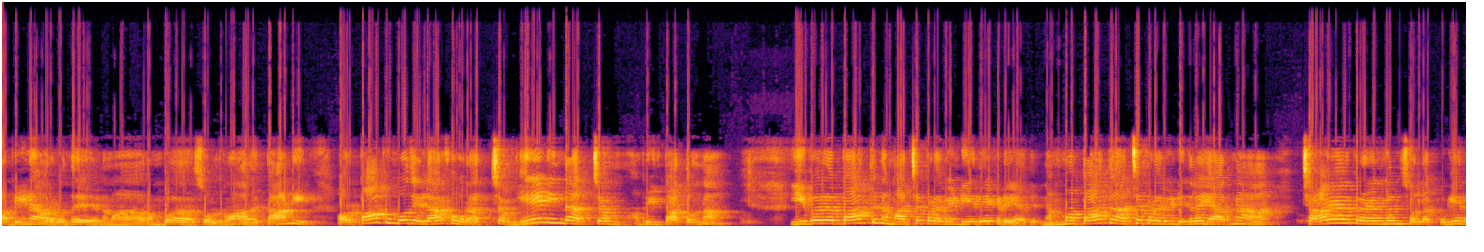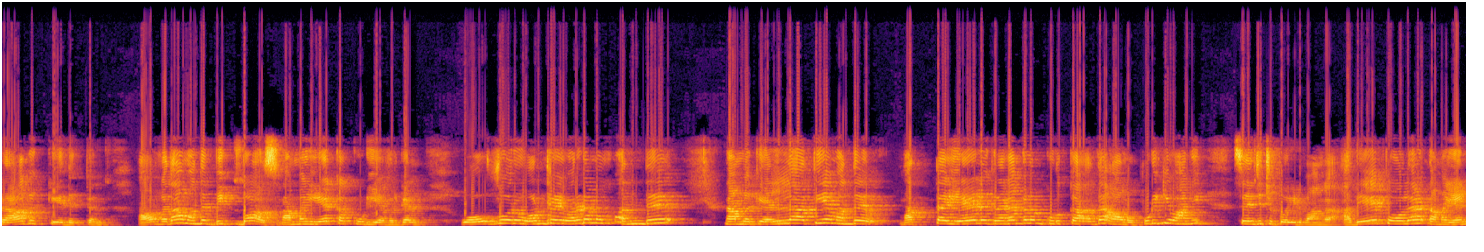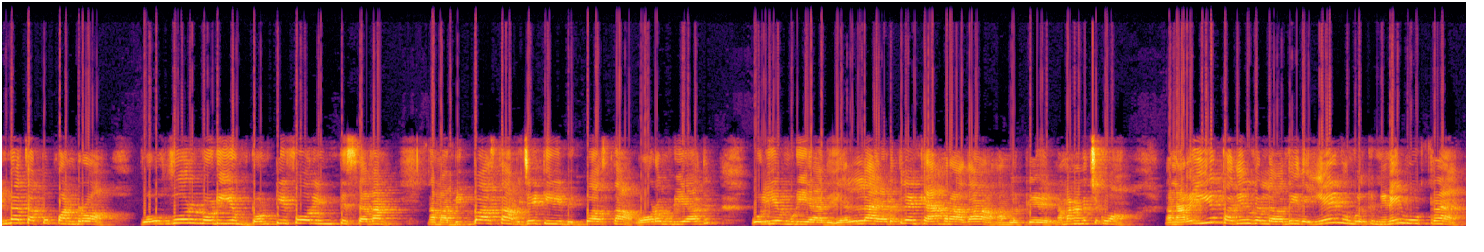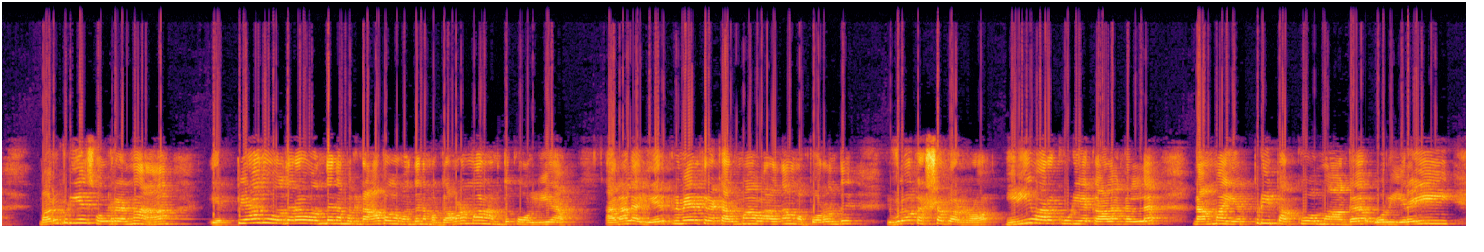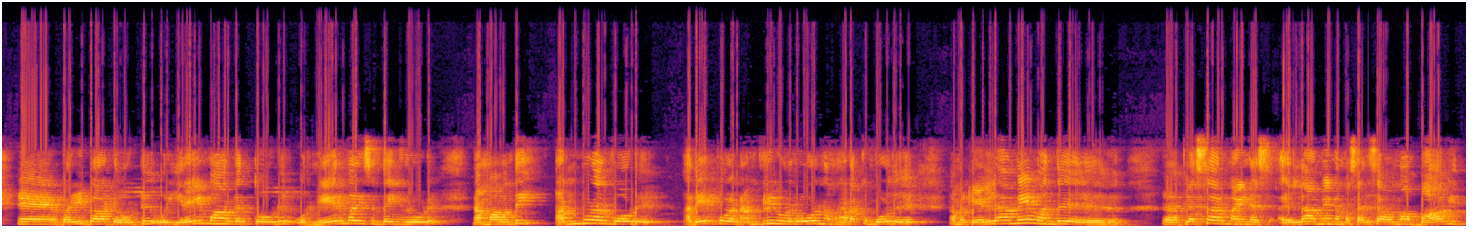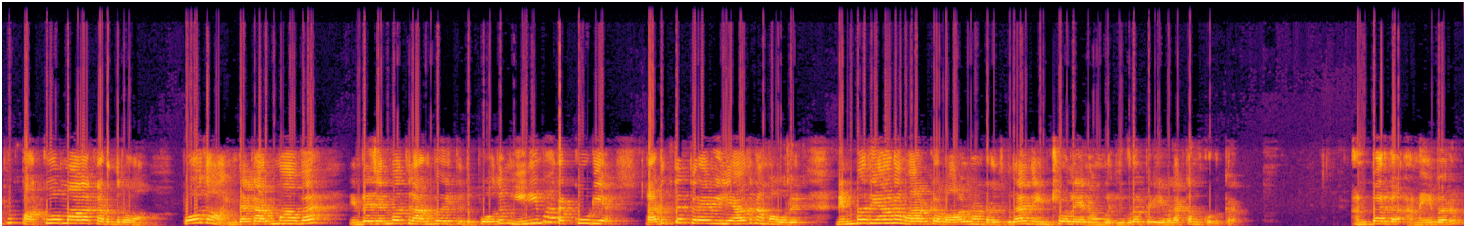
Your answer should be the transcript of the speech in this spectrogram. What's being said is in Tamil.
அப்படின்னு அவரை வந்து நம்ம ரொம்ப சொல்கிறோம் அதை தாண்டி அவரை பார்க்கும்போது எல்லாருக்கும் ஒரு அச்சம். ஏன் இந்த அச்சம் அப்படின்னு பார்த்தோம்னா இவரை பார்த்து நம்ம அச்சப்பட வேண்டியதே கிடையாது. நம்ம பார்த்து அச்சப்பட வேண்டியதெல்லாம் யாருன்னா சாயா கிரகங்கள்னு சொல்லக்கூடிய ராகு கேதுக்கள். அவங்க தான் வந்து பிக் பாஸ் நம்ம இயக்கக்கூடியவர்கள். ஒவ்வொரு ஒன்றை வருடமும் வந்து நம்மளுக்கு எல்லாத்தையும் வந்து மற்ற ஏழு கிரகங்களும் கொடுக்காத அவங்க பிடிக்கி வாங்கி செஞ்சுட்டு போயிடுவாங்க. அதே போல் நம்ம என்ன தப்பு பண்ணுறோம் ஒவ்வொரு நொடியும் டுவெண்ட்டி ஃபோர் இன்ட்டு செவன் நம்ம பிக் பாஸ் தான் விஜய் டிவி பிக் பாஸ் தான். ஓட முடியாது ஒளிய முடியாது. எல்லா இடத்துலையும் கேமரா தான் நம்மளுக்கு. நம்ம நினச்சிக்குவோம். நான் நிறைய பதிவுகளில் வந்து இதை ஏன் உங்களுக்கு நினைவூட்டுறேன்? மறுபடியும் சொல்கிறேன்னா எப்பயாவது ஒரு தடவை வந்து நமக்கு ஞாபகம் வந்து நம்ம கவனமாக நடந்துக்குவோம் இல்லையா? அதனால் ஏற்கனவே இருக்கிற கர்மாவால் தான் நம்ம பிறந்து இவ்வளோ கஷ்டப்படுறோம். இனி வரக்கூடிய காலங்களில் நம்ம எப்படி பக்குவமாக ஒரு இறை வழிபாட்டோடு ஒரு இறை மார்க்கத்தோடு ஒரு நேர்மறை சிந்தனைகளோடு நம்ம வந்து அன்புணர்வோடு அதே போல் நன்றி உணர்வோடு நம்ம நடக்கும்போது நமக்கு எல்லாமே வந்து ப்ளஸ் ஆர் மைனஸ் எல்லாமே நம்ம சரிசமமாக பாவித்து பக்குவமாக கடந்துருவோம். போதும். இந்த கர்மாவை இந்த ஜென்மத்தில் அனுபவித்தது போதும். இனி வரக்கூடிய அடுத்த பிறவிலையாவது நம்ம ஒரு நிம்மதியான வாழ்க்கை வாழணுன்றதுக்கு தான் இந்த இன்ட்ரோலே நான் உங்களுக்கு இவ்வளோ பெரிய விளக்கம் கொடுக்குறேன். அன்பர்கள் அனைவரும்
